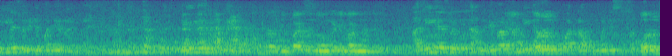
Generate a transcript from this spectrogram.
நீயே சொல்லிட்டு பண்ணிடுறேன் டிபார்ட்மெண்ட் உங்க டிபார்ட்மெண்ட் நீங்க பொருள்.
